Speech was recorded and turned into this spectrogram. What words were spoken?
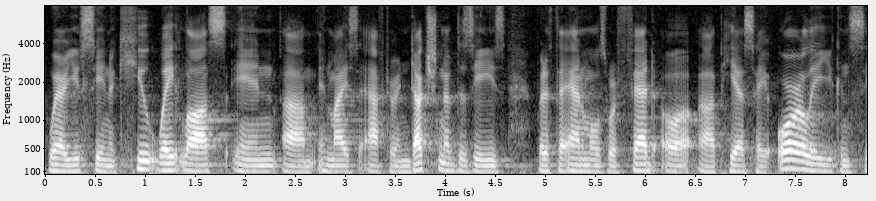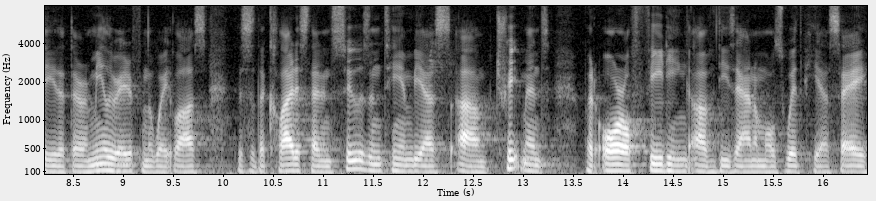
where you see an acute weight loss in, um, in mice after induction of disease. But if the animals were fed uh, PSA orally, you can see that they're ameliorated from the weight loss. This is the colitis that ensues in TMBS um, treatment, but oral feeding of these animals with PSA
